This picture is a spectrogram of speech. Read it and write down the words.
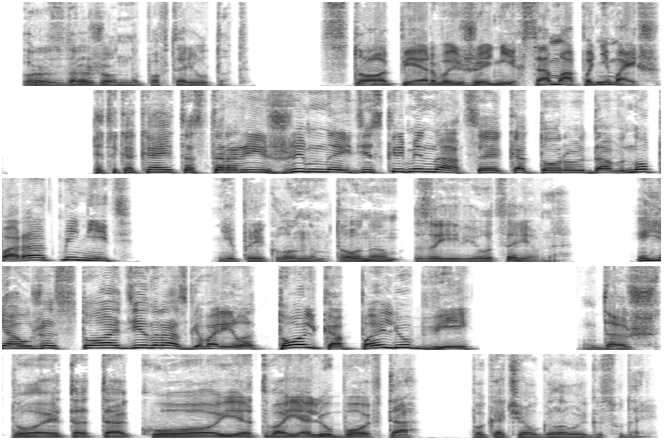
— раздраженно повторил тот. «Сто первый жених, сама понимаешь». «Это какая-то старорежимная дискриминация, которую давно пора отменить», — непреклонным тоном заявила царевна. «Я уже сто один раз говорила, только по любви». «Да что это такое, твоя любовь-то?» — покачал головой государь.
